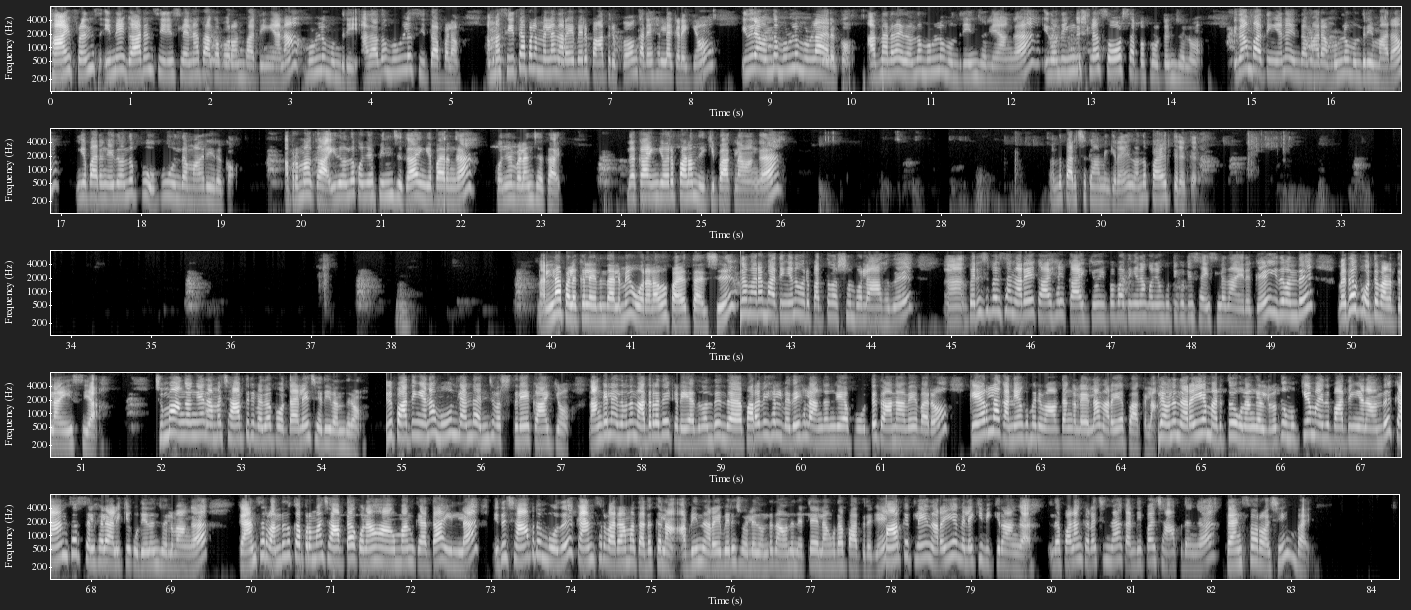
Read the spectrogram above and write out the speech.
Hi friends இன்னே garden சீரீஸ்ல என்ன பார்க்க போறோம்னு பாத்தீங்கன்னா முள்ளு முந்திரி அதாவது முள்ளு சீத்தாப்பழம். நம்ம சீத்தாப்பழம் எல்லாம் நிறைய பேர் பார்த்துருப்போம் கடைகள்ல கிடைக்கும். இதுல வந்து முள்ளு முள்ளா இருக்கும். அதனாலதான் இது வந்து முள்ளு முந்திரின்னு சொல்லியாங்க. இது வந்து இங்கிலீஷ்ல சோர்ஸ் அப்ப ஃப்ரூட்னு சொல்லுவோம். இதான் பாத்தீங்கன்னா இந்த மரம் முள்ளு முந்திரி மரம். இங்க பாருங்க இது வந்து பூ பூ இந்த மாதிரி இருக்கும். அப்புறமா காய் இது வந்து கொஞ்சம் பிஞ்சு காய் இங்க பாருங்க கொஞ்சம் விளைஞ்ச காய். இந்த காய் இங்க ஒரு பழம் நிக்கி பார்க்கலாம் வாங்க. வந்து பறிச்சு காமிக்கிறேன். இது வந்து பழுத்திருக்கு நல்லா பழுக்கல இருந்தாலுமே ஓரளவு பழுத்தாச்சு. இந்த மரம் பாத்தீங்கன்னா ஒரு பத்து வருஷம் போல ஆகுது. பெருசு பெருசா நிறைய காய்கள் காய்க்கும். இப்ப பாத்தீங்கன்னா கொஞ்சம் குட்டி குட்டி சைஸ்ல தான் இருக்கு. இது வந்து விதை போட்டு வளர்த்தலாம் ஈஸியா சும்மா அங்கங்க நம்ம சாத்திரி விதை போட்டாலே செடி வந்துடும் இது பாத்தீங்கன்னா மூணுல இருந்து அஞ்சு வருஷத்துலயே காய்க்கும். அங்கெல்லாம் இது வந்து நடுறதே கிடையாது. வந்து இந்த பறவைகள் விதைகள் அங்கங்கேயா போட்டு தானாவே வரும். கேரளா கன்னியாகுமரி மாவட்டங்கள்ல எல்லாம் நிறைய பார்க்கலாம். இதுல வந்து நிறைய மருத்துவ குணங்கள் இருக்கு. முக்கியமா இது பாத்தீங்கன்னா வந்து கேன்சர் செல்களை அழிக்கக்கூடியதுன்னு சொல்லுவாங்க. கேன்சர் வந்ததுக்கு அப்புறமா சாப்பிட்டா குணம் ஆகுமான்னு கேட்டா இல்ல. இது சாப்பிடும் போது கேன்சர் வராம தடுக்கலாம் அப்படின்னு நிறைய பேர் சொல்லியது உண்டு. நான் வந்து நெட்ல எல்லாம் கூட பாத்திருக்கேன் மார்க்கெட்லயும் நிறைய விலைக்கு விக்கிறாங்க. இந்த பழம் கிடைச்சிருந்தா கண்டிப்பா சாப்பிடுங்க. தேங்க்ஸ் ஃபார் வாட்சிங் பை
